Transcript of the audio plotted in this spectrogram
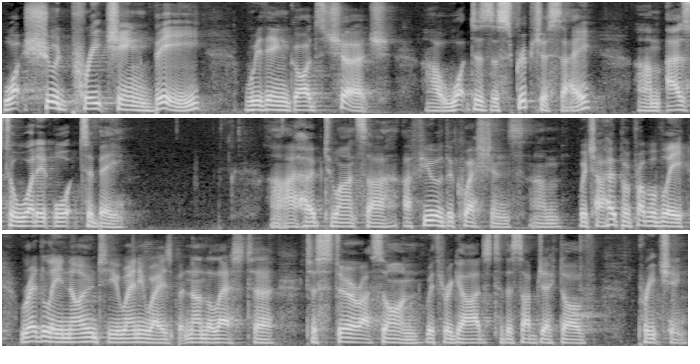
what should preaching be within God's church? Uh, what does the scripture say um, as to what it ought to be? Uh, I hope to answer a few of the questions, um, which I hope are probably readily known to you, anyways, but nonetheless to to stir us on with regards to the subject of preaching.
